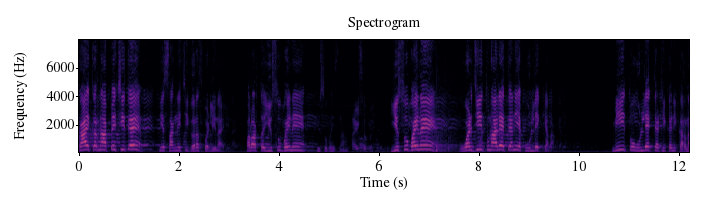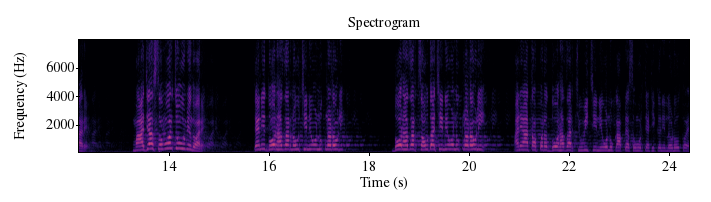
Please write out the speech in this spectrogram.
काय करणं अपेक्षित आहे हे सांगण्याची गरज पडली नाही. मला वाटतं युसुफभाईने युसुफभाईच ना? युसुफभाईने वडजीतून आले त्यांनी एक उल्लेख केला. मी तो उल्लेख त्या ठिकाणी करणार आहे. माझ्यासमोर जो उमेदवार आहे त्यांनी दोन हजार नऊ ची निवडणूक लढवली दोन हजार चौदा ची निवडणूक लढवली आणि आता परत दोन हजार चोवीस ची निवडणूक आपल्यासमोर त्या ठिकाणी लढवतोय.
